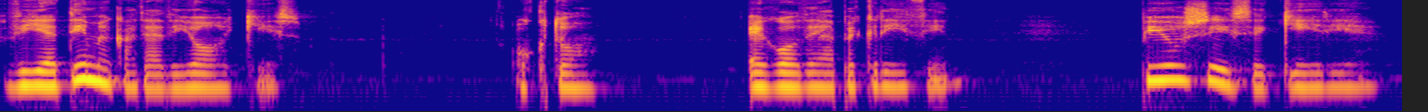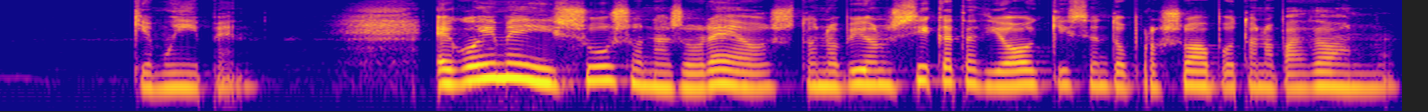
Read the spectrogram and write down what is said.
διατί με καταδιώκεις». 8. Εγώ δε απεκρίθη «Ποιος είσαι Κύριε» και μου είπεν «Εγώ είμαι Ιησούς ο Ναζωραίος, τον οποίον σύ καταδιώκεις εν το προσώπο των οπαδών μου».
